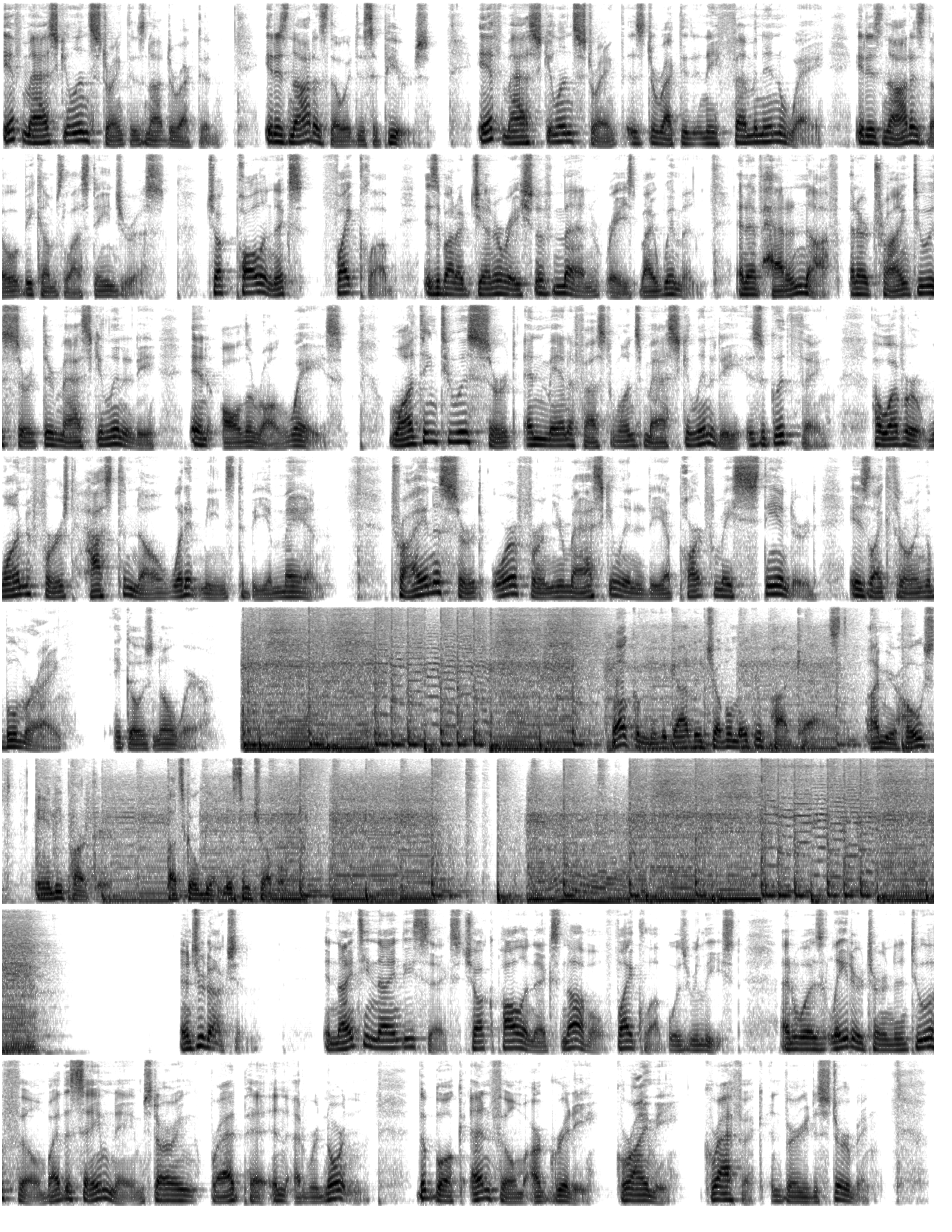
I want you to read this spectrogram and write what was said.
If masculine strength is not directed, it is not as though it disappears. If masculine strength is directed in a feminine way, it is not as though it becomes less dangerous. Chuck Palahniuk's Fight Club is about a generation of men raised by women and have had enough and are trying to assert their masculinity in all the wrong ways. Wanting to assert and manifest one's masculinity is a good thing. However, one first has to know what it means to be a man. Try and assert or affirm your masculinity apart from a standard is like throwing a boomerang. It goes nowhere. Welcome to the Godly Troublemaker Podcast. I'm your host, Andy Parker. Let's go get into some trouble. Introduction In 1996, Chuck Palahniuk's novel Fight Club was released and was later turned into a film by the same name starring Brad Pitt and Edward Norton. The book and film are gritty, grimy, graphic, and very disturbing.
